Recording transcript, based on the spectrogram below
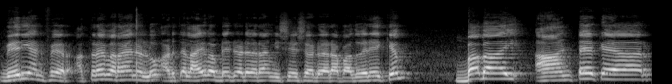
വെരി അൺഫെയർ അത്രേ പറയാനുള്ളൂ. അടുത്ത ലൈവ് അപ്ഡേറ്റ് വരാം വിശേഷമായിട്ട് വരാം. അപ്പൊ അതുവരേക്കും ബൈ ആൻഡ് ടേക്ക് കെയർ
